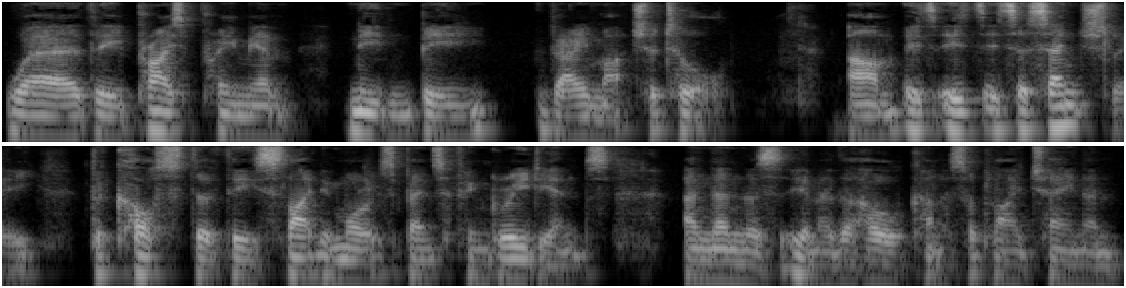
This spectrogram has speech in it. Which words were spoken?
where the price premium needn't be very much at all. Um, it's, it's, it's essentially the cost of these slightly more expensive ingredients, and then there's you know the whole kind of supply chain and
